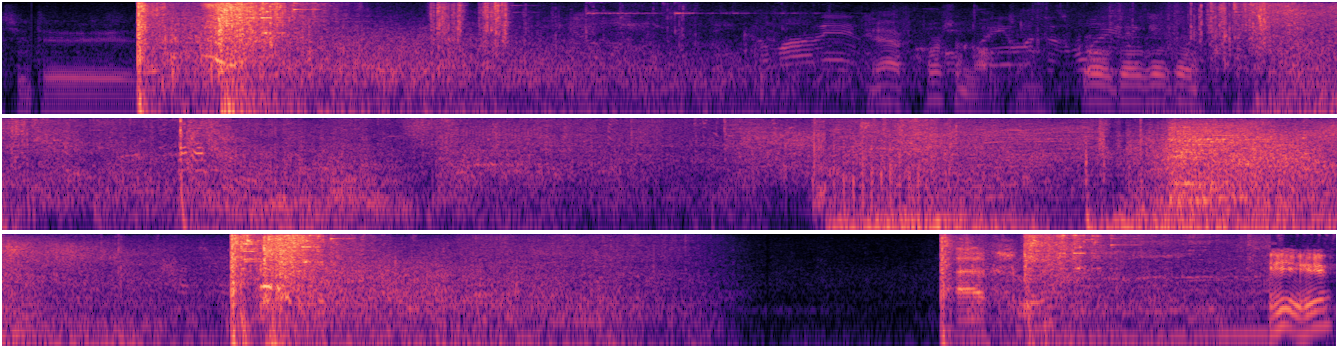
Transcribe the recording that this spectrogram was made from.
means you do this. Yeah, of course I'm knocked him. Go, go, go, go. Actually, Here.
